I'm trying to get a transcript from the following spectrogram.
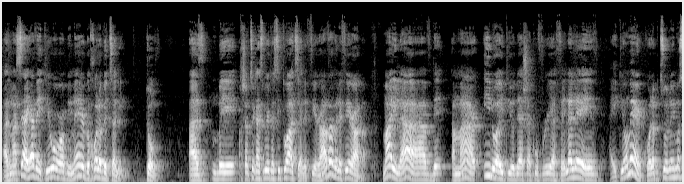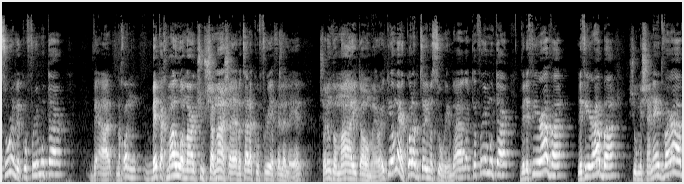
אז מעשה היה והתירו רבי מאיר בכל הבצלים. טוב, אז ב... עכשיו צריך להסביר את הסיטואציה, לפי רבא ולפי רבא. מה אליו אמר, אילו הייתי יודע שהכופרי יפה ללב, הייתי אומר, כל הבצלים אסורים וכופרי מותר. נכון, בטח מה הוא אמר כשהוא שמע שהבצל הכופרי יפה ללב? שואלים אותו מה היית אומר? הייתי אומר כל הבצלים אסורים והכופרי מותר ולפי רבא, לפי רבא שהוא משנה את דבריו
